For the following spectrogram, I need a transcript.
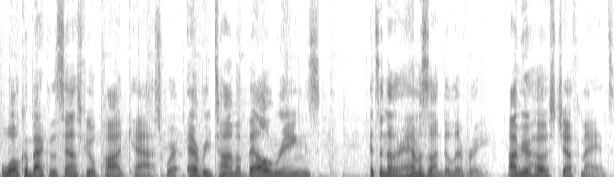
Welcome back to the SaaS Fuel podcast, where every time a bell rings, it's another Amazon delivery. I'm your host, Jeff Mains.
